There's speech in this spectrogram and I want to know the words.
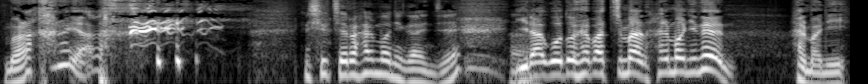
뭐라 카느야. 실제로 할머니가 이제 어, 이라고도 해봤지만 할머니는 할머니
